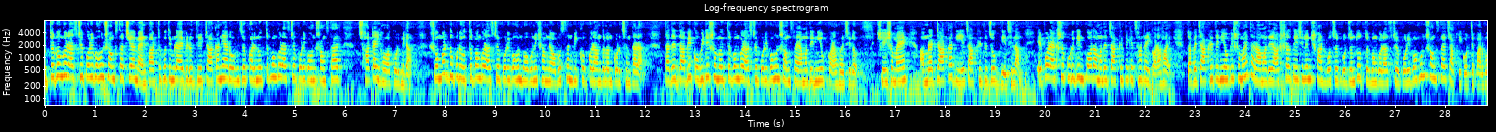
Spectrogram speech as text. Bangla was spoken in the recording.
উত্তরবঙ্গ রাষ্ট্রীয় পরিবহন সংস্থার চেয়ারম্যান পার্থপ্রতিম রায়ের বিরুদ্ধে টাকা নেওয়ার অভিযোগ করেন উত্তরবঙ্গ রাষ্ট্রীয় পরিবহন সংস্থার ছাঁটাই হওয়া কর্মীরা। সোমবার দুপুরে উত্তরবঙ্গ রাষ্ট্রীয় পরিবহন ভবনের সামনে অবস্থান বিক্ষোভ করে আন্দোলন করেছেন তারা। তাদের দাবি, কোভিডের সময় উত্তরবঙ্গ রাষ্ট্রীয় পরিবহন সংস্থায় আমাদের নিয়োগ করা হয়েছিল। সেই সময়ে আমরা টাকা দিয়ে চাকরিতে যোগ দিয়েছিলাম। এরপর একশো কুড়ি দিন পর আমাদের চাকরি থেকে ছাঁটাই করা হয়। তবে চাকরিতে নিয়োগের সময় তারা আমাদের আশ্বাস দিয়েছিলেন, ষাট বছর পর্যন্ত উত্তরবঙ্গ রাষ্ট্রীয় পরিবহন সংস্থায় চাকরি করতে পারব।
